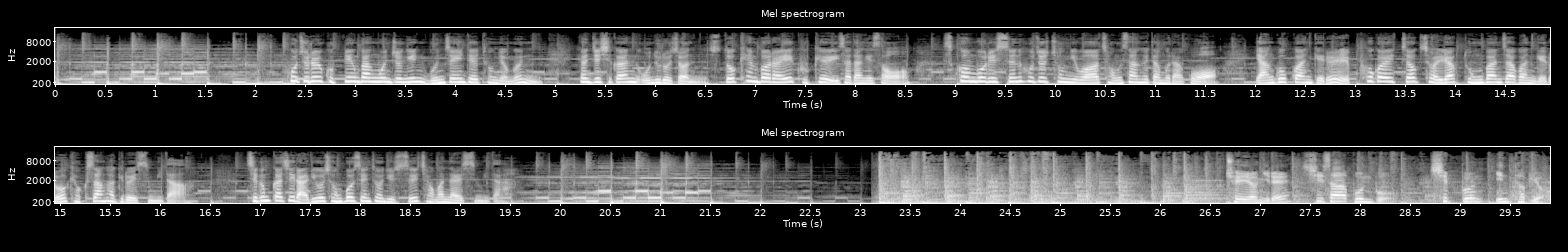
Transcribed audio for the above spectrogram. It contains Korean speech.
호주를 국빈 방문 중인 문재인 대통령은 현지 시간 오늘 오전 수도 캔버라의 국회의사당에서 스콘 모리슨 호주 총리와 정상회담을 하고 양국 관계를 포괄적 전략 동반자 관계로 격상하기로 했습니다. 지금까지 라디오 정보센터 뉴스 정한나였습니다. 최영일의 시사본부 10분 인터뷰.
